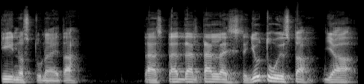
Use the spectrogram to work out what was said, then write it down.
kiinnostuneita tästä, tällaisista jutuista ja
